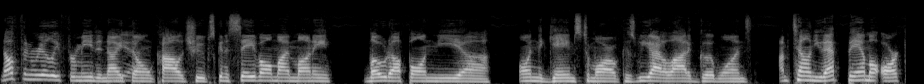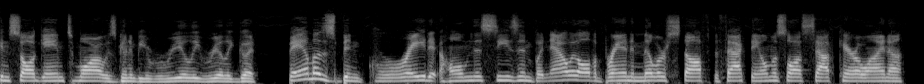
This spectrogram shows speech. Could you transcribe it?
Nothing really for me tonight, yeah. though, in college hoops. Going to save all my money, load up on the uh, on the games tomorrow because we got a lot of good ones. I'm telling you, that Bama Arkansas game tomorrow is going to be really, really good. Bama's been great at home this season, but now with all the Brandon Miller stuff, the fact they almost lost South Carolina,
